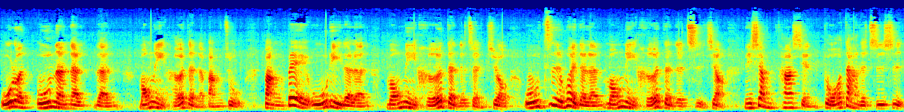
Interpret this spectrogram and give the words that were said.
无论无能的人蒙你何等的帮助，膀臂无力的人蒙你何等的拯救，无智慧的人蒙你何等的指教。你向他显多大的知识？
